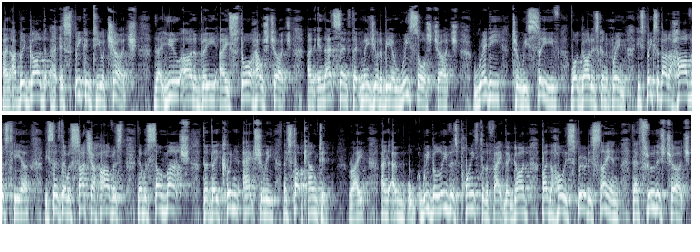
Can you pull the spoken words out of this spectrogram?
And I believe God is speaking to your church that you are to be a storehouse church. And in that sense, that means you're to be a resource church ready to receive what God is going to bring. He speaks about a harvest here. He says there was such a harvest, there was so much that they couldn't actually, they stopped counting right? And, and we believe this points to the fact that God, by the Holy Spirit, is saying that through this church,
